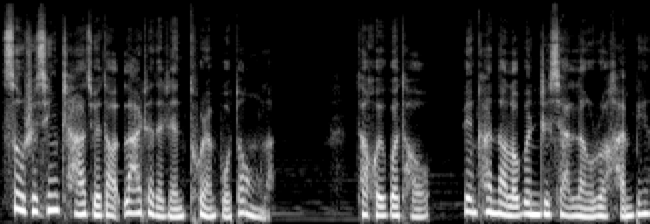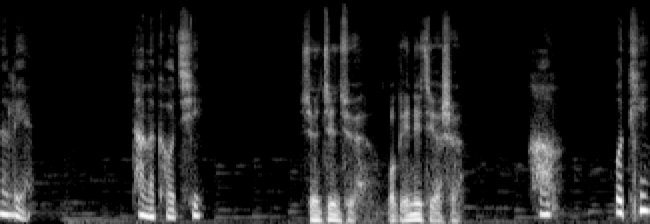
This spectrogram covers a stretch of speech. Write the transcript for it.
宋时清察觉到拉着的人突然不动了，他回过头，便看到了温之夏冷若寒冰的脸，叹了口气：“先进去，我给你解释。”“好，我听。”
